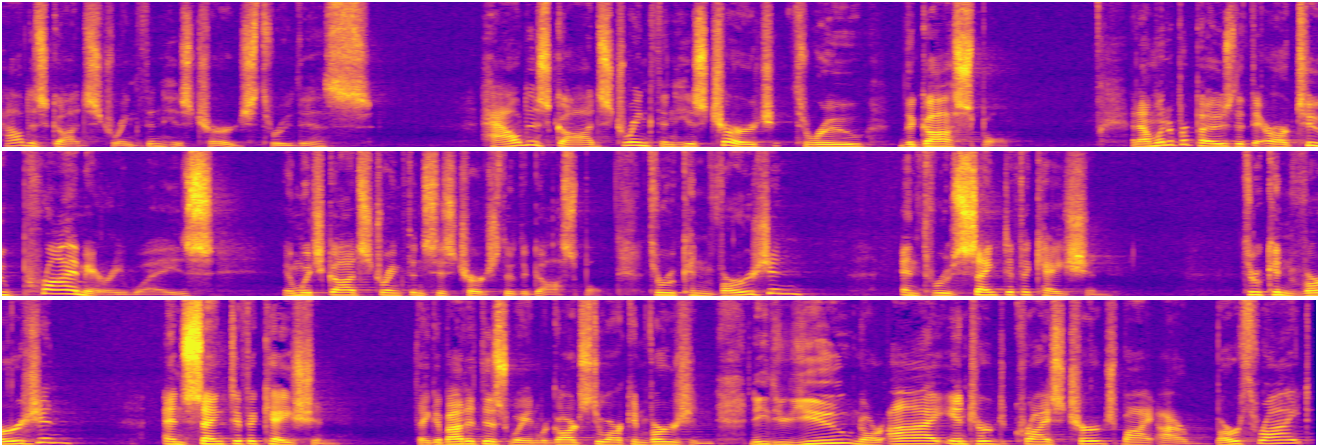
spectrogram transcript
how does God strengthen his church through this? How does God strengthen his church through the gospel? And I'm going to propose that there are two primary ways in which God strengthens his church through the gospel through conversion and through sanctification. Through conversion and sanctification. Think about it this way in regards to our conversion. Neither you nor I entered Christ's church by our birthright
